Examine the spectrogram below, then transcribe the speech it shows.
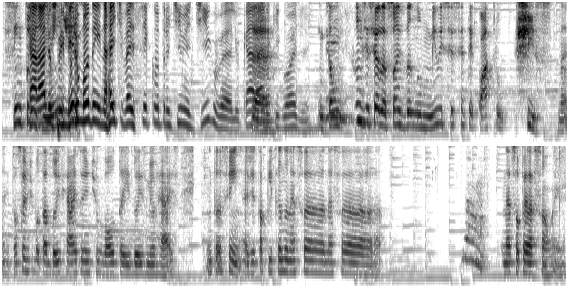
Simplesmente. Caralho, o primeiro Monday Night vai ser contra o time antigo, velho? Caralho, É. que god. Então, 15 seleções dando 1.064x, né? Então, se a gente botar dois reais, a gente volta aí dois mil reais. Então, assim, a gente tá aplicando nessa, nessa, Não. nessa operação aí, né?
